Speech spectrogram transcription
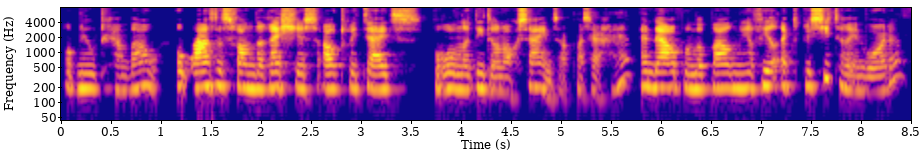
opnieuw te gaan bouwen. Op basis van de restjes autoriteitsbronnen die er nog zijn, zou ik maar zeggen. Hè? En daar op een bepaalde manier veel explicieter in worden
